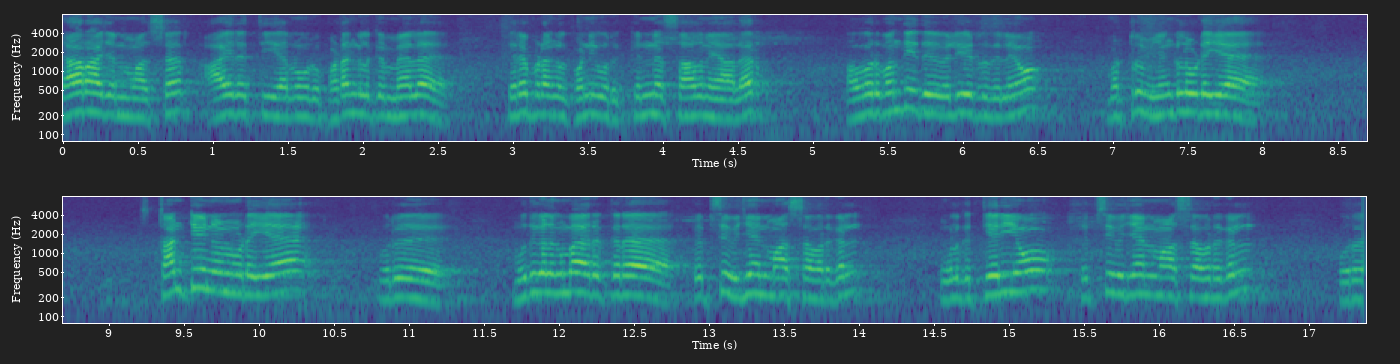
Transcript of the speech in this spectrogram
தியாகராஜன் மாஸ்டர் ஆயிரத்தி இரநூறு படங்களுக்கு மேலே திரைப்படங்கள் பண்ணி ஒரு கிண்ண சாதனையாளர். அவர் வந்து இது வெளியிடுறதுலையும் மற்றும் எங்களுடைய ஸ்டண்ட் ஒரு முதுகெலும்பாக இருக்கிற பெப்சி விஜயன் மாஸ்டர் அவர்கள் உங்களுக்கு தெரியும் பெப்சி விஜயன் மாஸ்டர் அவர்கள் ஒரு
